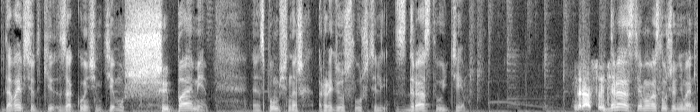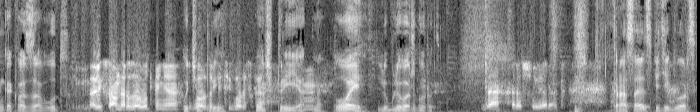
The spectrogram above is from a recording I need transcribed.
Давай все-таки закончим тему шипами э, с помощью наших радиослушателей. Здравствуйте. Здравствуйте. Здравствуйте, а мы вас слушаем внимательно. Как вас зовут? Александр зовут меня, Очень города при- Пятигорска. Очень приятно. Ой, люблю ваш город. Да, хорошо, я рад. Красавец Пятигорск.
